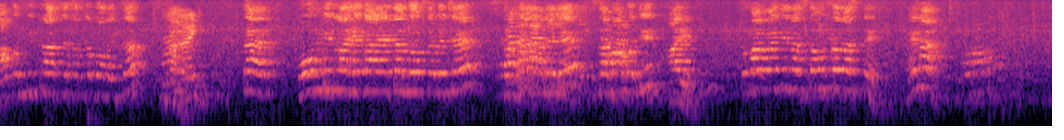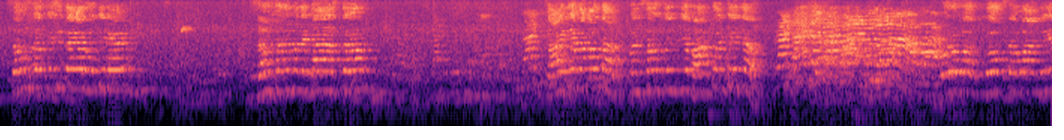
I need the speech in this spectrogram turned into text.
आपण मित्र असल्यासारखं बोलायचं नाही. तर ओम बिर्ला हे काय आहे? तर लोकसभेचे सध्या झालेले सभापती आहेत तुम्हाला माहिती ना संसद असते. है ना? संसद कशी तयार होती रे? संसदेमध्ये काय असतं कायदे बनवतात पण संसदेचे भाग कोणते येतात बरोबर लोकसभा आणि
